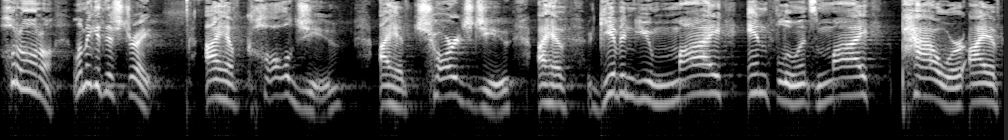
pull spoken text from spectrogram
Hold on, hold on. Let me get this straight. I have called you. I have charged you. I have given you my influence, my power. I have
